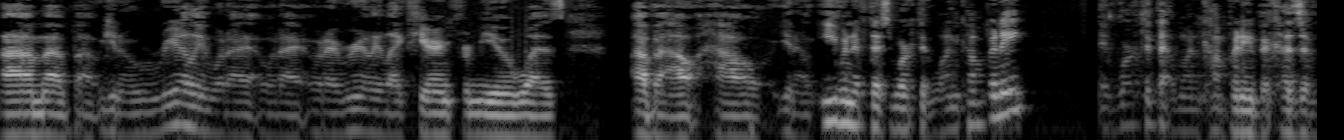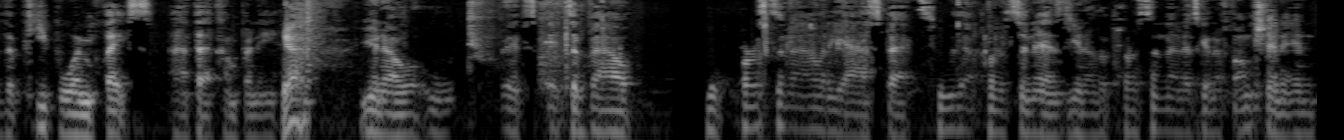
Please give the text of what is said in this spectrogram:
Um, but you know, really, what I what I what I really liked hearing from you was about how you know even if this worked at one company, it worked at that one company because of the people in place at that company. Yeah, you know, it's it's about the personality aspects, who that person is, you know, the person that is going to function in,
